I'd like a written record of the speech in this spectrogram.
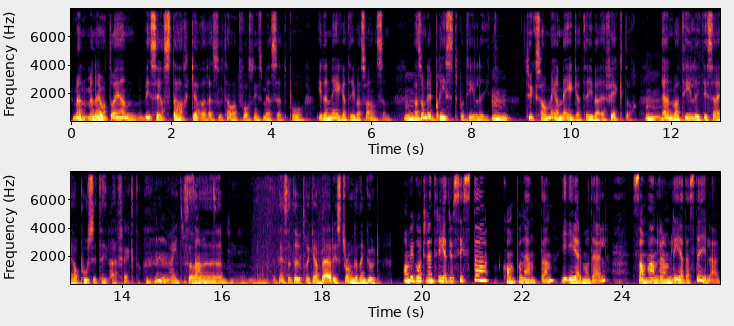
men, men återigen, vi ser starkare resultat forskningsmässigt på, i den negativa svansen. Mm. Alltså om det är brist på tillit mm. tycks ha mer negativa effekter Mm. än vad tillit i sig har positiva effekter. Mhm, vad Så, intressant. eh, det finns ett uttryck, bad is stronger than good. Om vi går till den tredje och sista komponenten i er modell som handlar om ledarstilar.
